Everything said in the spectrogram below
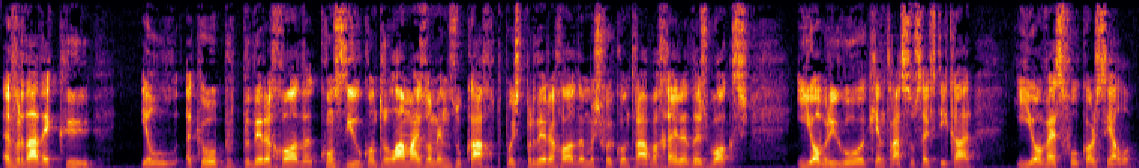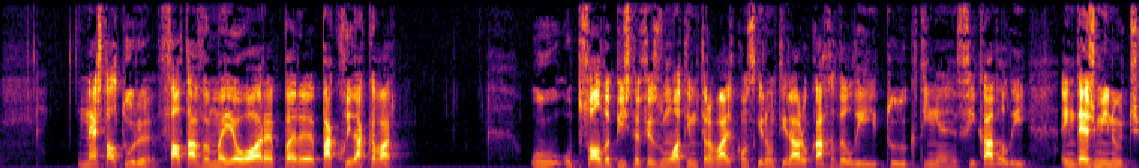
A verdade é que ele acabou por perder a roda, conseguiu controlar mais ou menos o carro depois de perder a roda, mas foi contra a barreira das boxes e obrigou a que entrasse o safety car e houvesse full course yellow. Nesta altura, faltava meia hora para, para a corrida acabar. O, o pessoal da pista fez um ótimo trabalho, conseguiram tirar o carro dali e tudo o que tinha ficado ali em 10 minutos.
